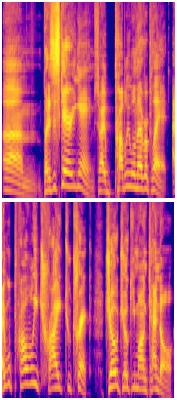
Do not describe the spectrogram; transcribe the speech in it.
Um, but it's a scary game, so I probably will never play it. I will probably try to trick Joe Jokimon Kendall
